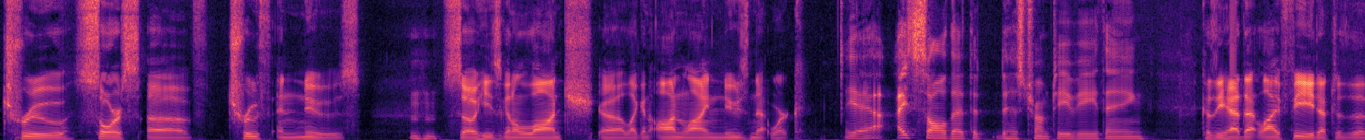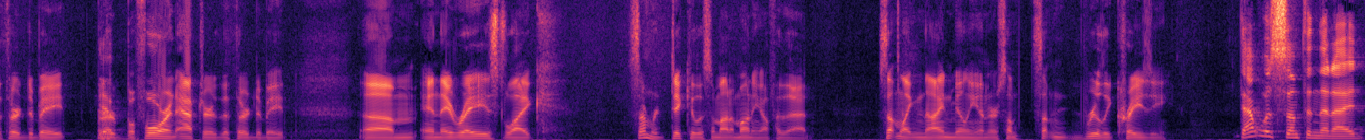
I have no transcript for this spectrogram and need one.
true source of truth and news. So he's going to launch uh, like an online news network Yeah, I saw that the his Trump TV thing. because he had that live feed after the third debate or Yep. before and after the third debate. Um, and they raised like some ridiculous amount of money off of that. Something like 9 million or some something really crazy. That was something that I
